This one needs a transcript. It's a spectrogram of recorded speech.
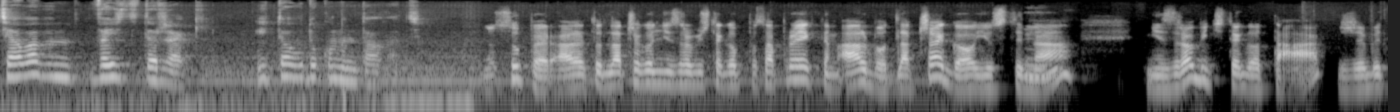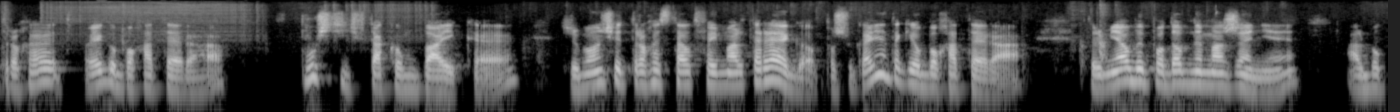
Chciałabym wejść do rzeki i to udokumentować. No super, ale to dlaczego nie zrobisz tego poza projektem? Albo dlaczego, Justyna, nie zrobić tego tak, żeby trochę twojego bohatera wpuścić w taką bajkę, żeby on się trochę stał twoim alterego. Poszukanie takiego bohatera, który miałby podobne marzenie, albo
